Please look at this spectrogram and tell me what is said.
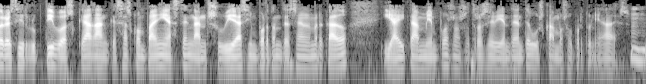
factores disruptivos que hagan que esas compañías tengan subidas importantes en el mercado y ahí también pues nosotros evidentemente buscamos oportunidades. Mm.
